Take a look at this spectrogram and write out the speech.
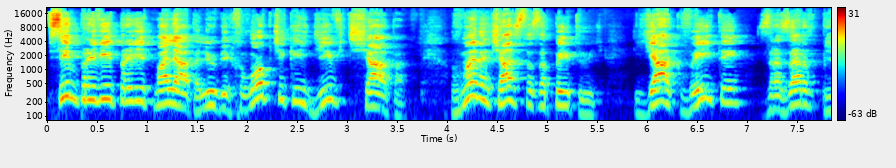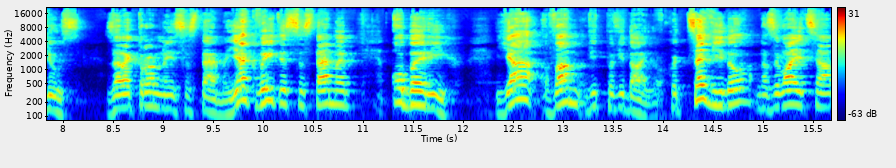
Всім привіт-привіт, малята, любі хлопчики і дівчата. В мене часто запитують, як вийти з резерв плюс з електронної системи, як вийти з системи оберіг. Я вам відповідаю. Хоч це відео називається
